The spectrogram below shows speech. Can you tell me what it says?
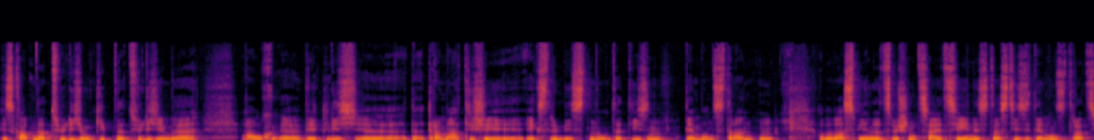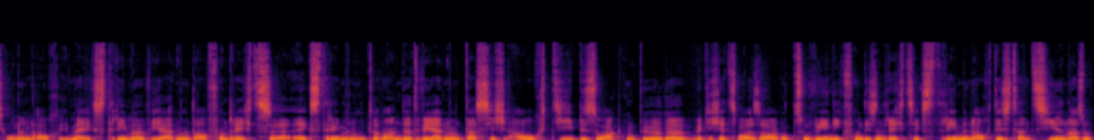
Es gab natürlich und gibt natürlich immer auch äh, wirklich äh, dramatische Extremisten unter diesen Demonstranten. Aber was wir in der Zwischenzeit sehen, ist, dass diese Demonstrationen auch immer extremer werden und auch von Rechtsextremen unterwandert werden und dass sich auch die besorgten Bürger, würde ich jetzt mal sagen, zu wenig von diesen Rechtsextremen auch distanzieren. Also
